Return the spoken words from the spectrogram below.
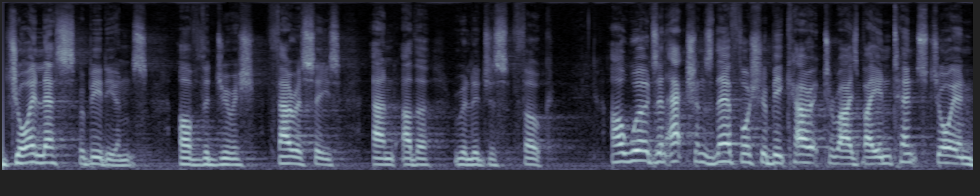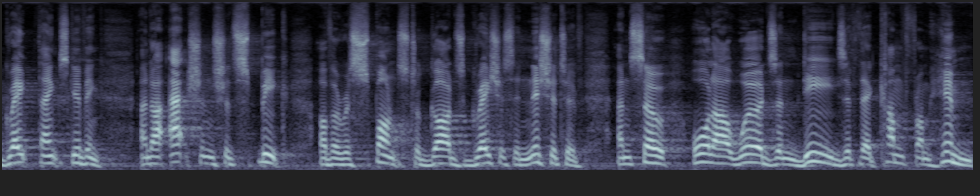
joyless obedience of the Jewish Pharisees and other religious folk. Our words and actions, therefore, should be characterized by intense joy and great thanksgiving, and our actions should speak of a response to God's gracious initiative. And so, all our words and deeds, if they come from Him,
